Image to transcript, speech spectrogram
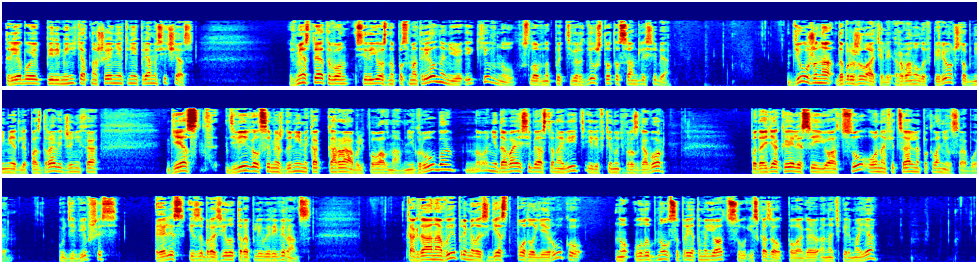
требуя переменить отношение к ней прямо сейчас. Вместо этого он серьезно посмотрел на нее и кивнул, словно подтвердил что-то сам для себя. Дюжина доброжелателей рванула вперед, чтобы немедля поздравить жениха, Гест двигался между ними, как корабль по волнам, не грубо, но не давая себя остановить или втянуть в разговор. Подойдя к Элис и ее отцу, он официально поклонился обоим. Удивившись, Элис изобразила торопливый реверанс. Когда она выпрямилась, Гест подал ей руку, но улыбнулся при этом ее отцу и сказал, «Полагаю, она теперь моя?»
